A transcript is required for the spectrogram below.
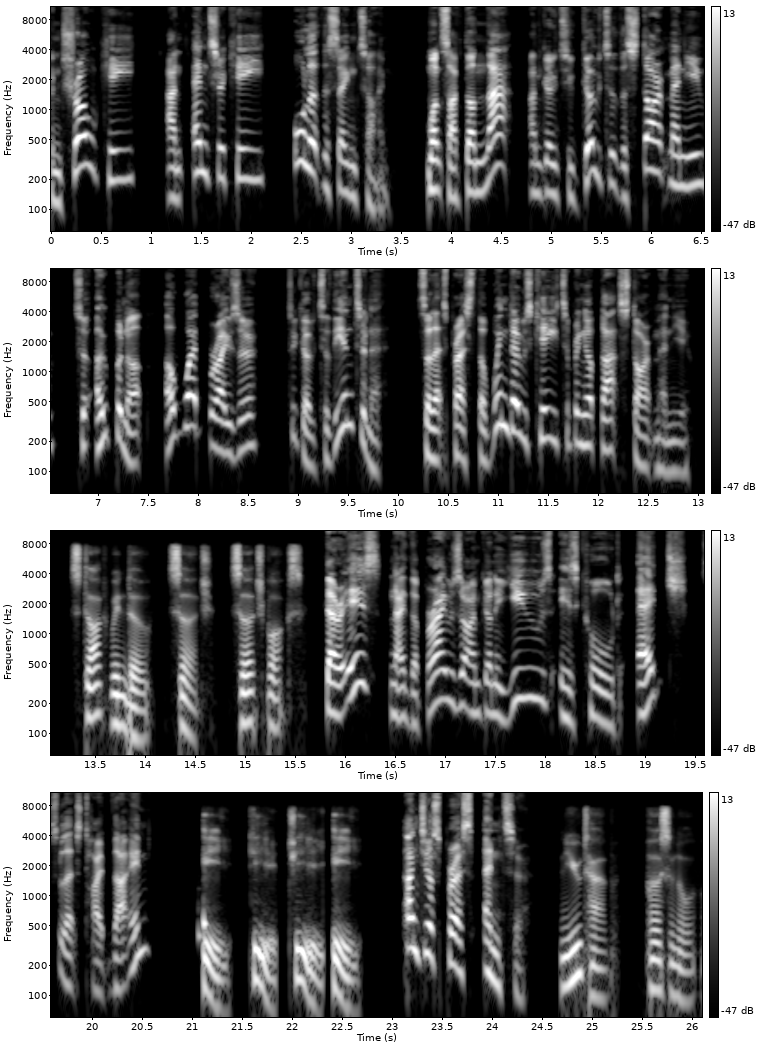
Control key, and Enter key all at the same time. Once I've done that, I'm going to go to the Start menu to open up a web browser to go to the internet. So let's press the Windows key to bring up that Start menu. Start window, search, search box. There it is. Now, the browser I'm going to use is called Edge. So let's type that in E, T, T, E. and just press Enter. New tab, personal,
